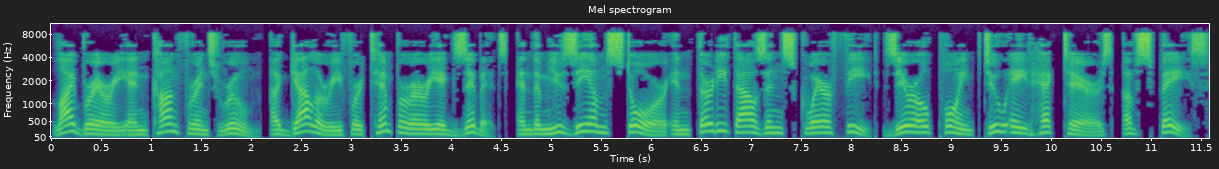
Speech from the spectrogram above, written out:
library and conference room, a gallery for temporary exhibits, and the museum store in 30,000 square feet (0.28 hectares) of space.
